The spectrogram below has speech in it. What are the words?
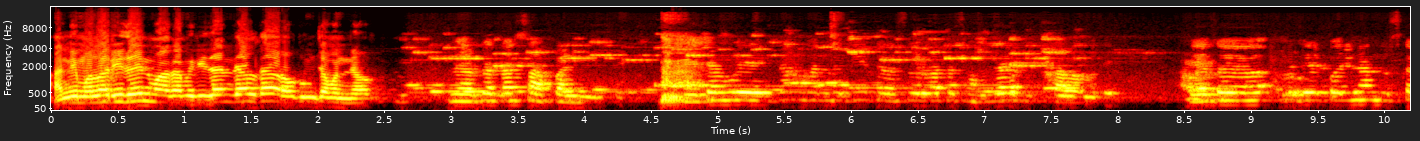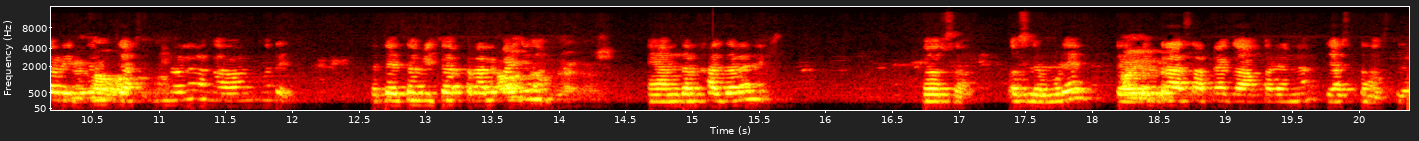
आणि मला रिझाईन मागा मी रिझाईन द्यायला तयार आहो तुमच्या म्हणण्यावर. म्हणजे परिणाम दुष्काळ एकदम जास्त ना त्याचा विचार करायला पाहिजे ना. हे आमदार खासदार आहे असं असल्यामुळे त्याचा त्रास आपल्या गावकऱ्यांना जास्त असले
